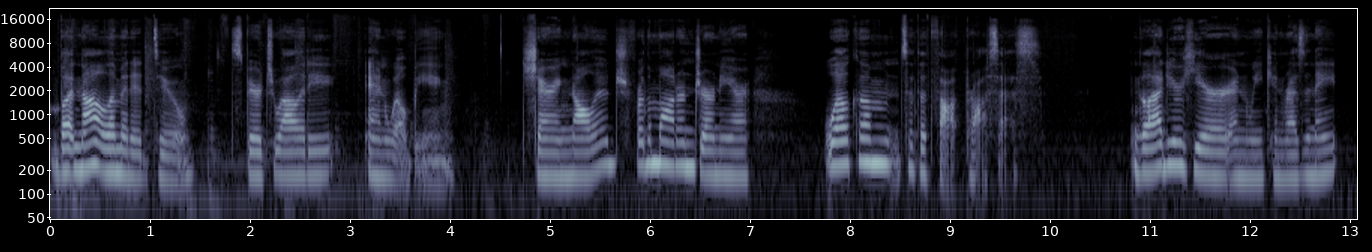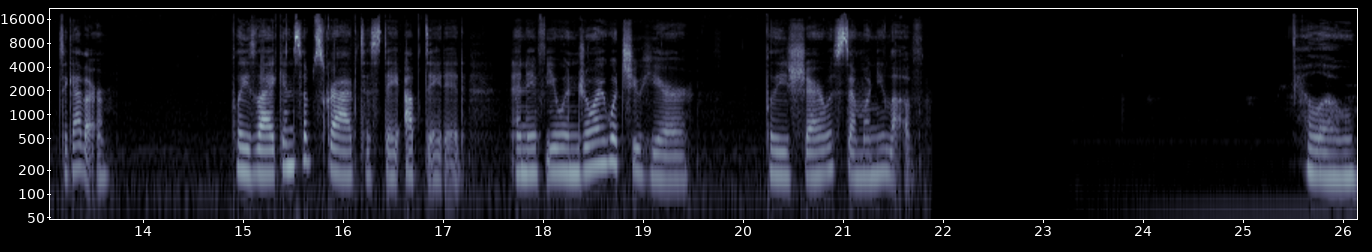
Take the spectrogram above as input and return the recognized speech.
but not limited to, spirituality and well being. Sharing knowledge for the modern journeyer. Welcome to the thought process. Glad you're here and we can resonate together. Please like and subscribe to stay updated. And if you enjoy what you hear, please share with someone you love. Hello,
